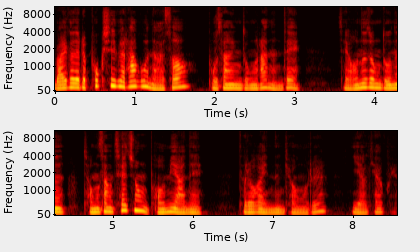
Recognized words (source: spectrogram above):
말 그대로 폭식을 하고 나서 보상 행동을 하는데 이제 어느 정도는 정상 체중 범위 안에 들어가 있는 경우를 이야기하고요.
